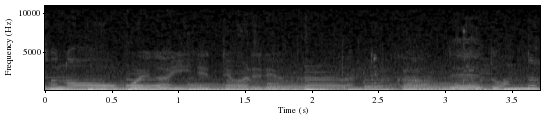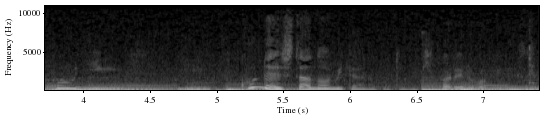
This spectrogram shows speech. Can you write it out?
その声がいいねって言われるようになったりとかでどんな風に訓練したのみたいなことを聞かれるわけですよ、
